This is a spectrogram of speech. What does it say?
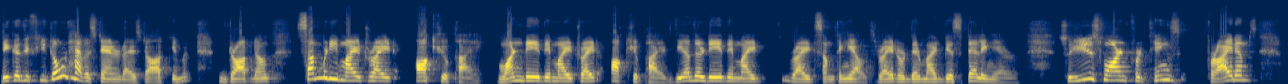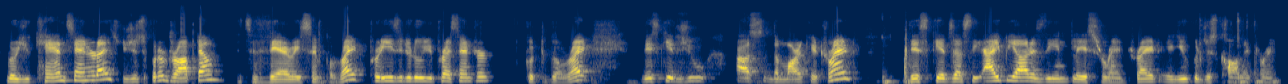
because if you don't have a standardized document dropdown, somebody might write occupy. One day they might write occupied. The other day they might write something else, right? Or there might be a spelling error. So you just want for things for items where you can standardize, you just put a drop down. It's very simple, right? Pretty easy to do. You press enter, good to go, right? This gives you us the market rent. This gives us the IPR is the in-place rent, right? You could just call it rent,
